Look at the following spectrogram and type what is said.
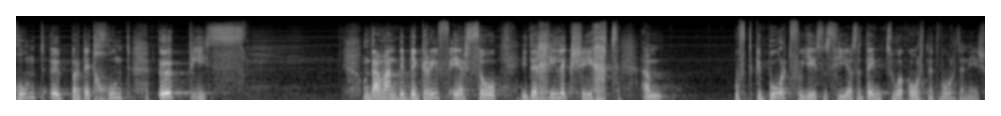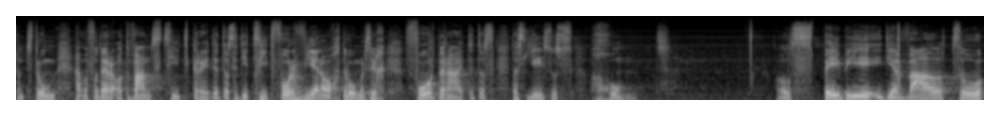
kommt jemand, dort kommt etwas. Und auch wenn der Begriff erst so in der Kirchengeschichte ähm, auf die Geburt von Jesus hin, also dem zugeordnet worden ist. Und darum hat man von der Adventszeit geredet, also die Zeit vor Weihnachten, wo man sich vorbereitet, dass, dass Jesus kommt. Als Baby in die Welt, so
